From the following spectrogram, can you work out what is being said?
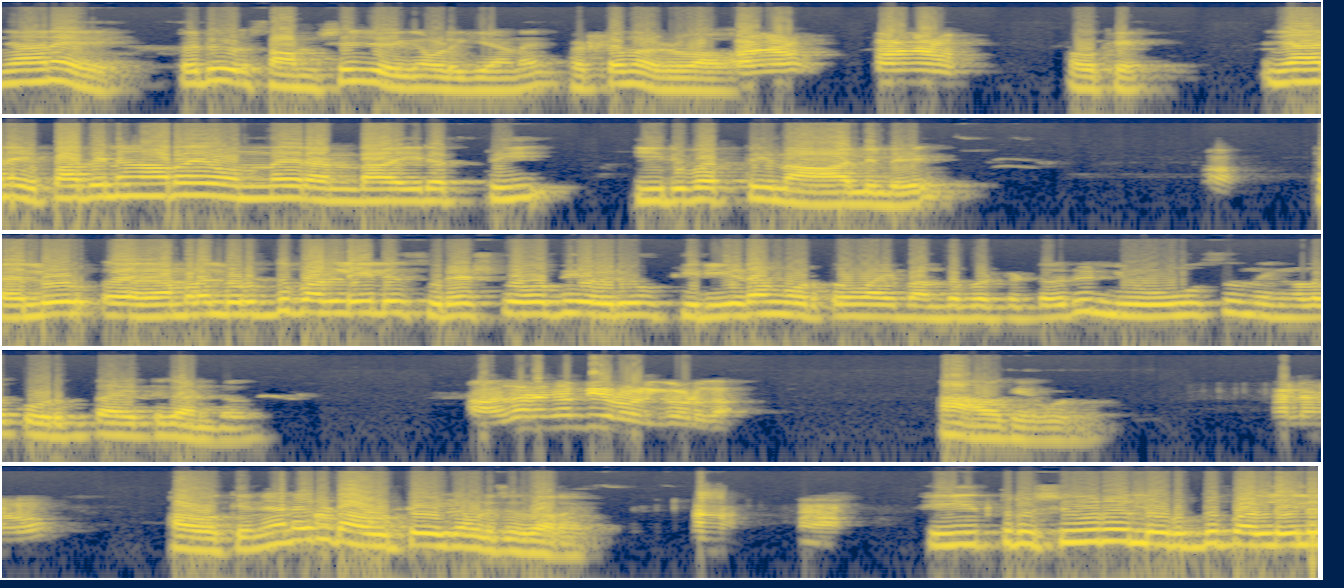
ഞാനേ ഒരു സംശയം ചോദിക്കാൻ വിളിക്കുകയാണ്. പെട്ടെന്ന് ഒഴിവാവാം. ഓക്കെ. ഞാനേ പതിനാറ് ഒന്ന് രണ്ടായിരത്തി ഇരുപത്തിനാലിൽ നമ്മളെ ലുർദ് പള്ളിയിൽ സുരേഷ് ഗോപി ഒരു കിരീടം കൊടുത്തതുമായി ബന്ധപ്പെട്ടിട്ട് ഒരു ന്യൂസ് നിങ്ങൾ കൊടുത്തായിട്ട് കണ്ടു. ആ ഓക്കെ കൊടുക്കും ആ ഓക്കെ ഞാനൊരു ഡൗട്ട് ചോദിക്കാൻ വിളിച്ചത് സാറേ. ഈ തൃശൂർ ലുർദ് പള്ളിയിൽ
